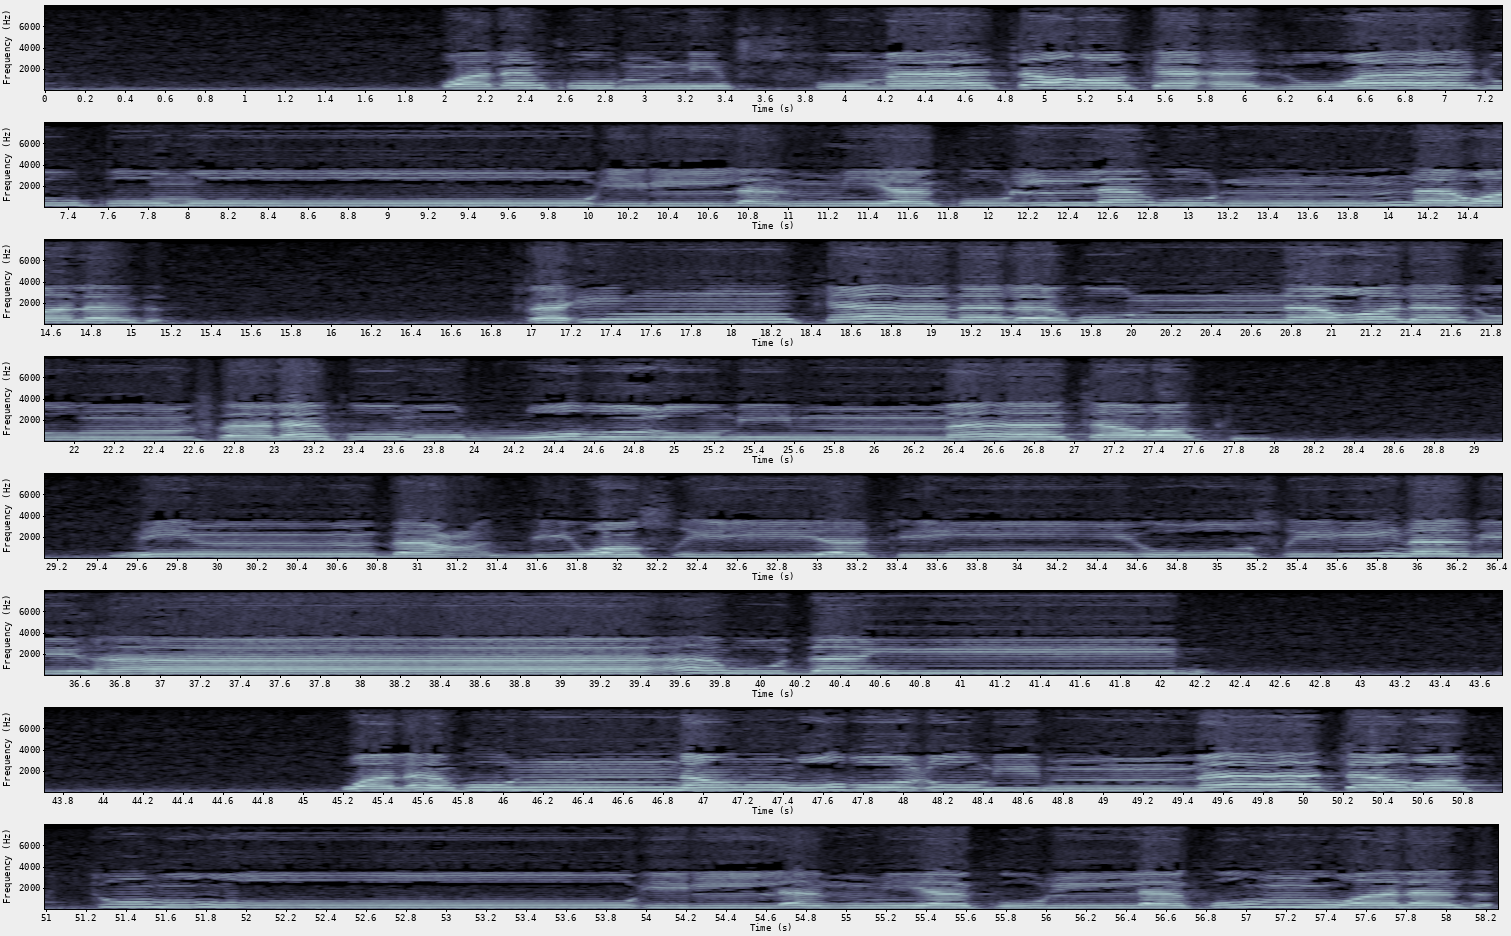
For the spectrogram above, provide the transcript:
ولكم نصف ما ترك أزواجكم إن لم يكن لهن ولد فإن كان لهن ولد فلكم الربع مما تركن من بعد وصية يوصين بها أو دين ولهن الربع مما تركتم إن لم يكن لكم ولد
